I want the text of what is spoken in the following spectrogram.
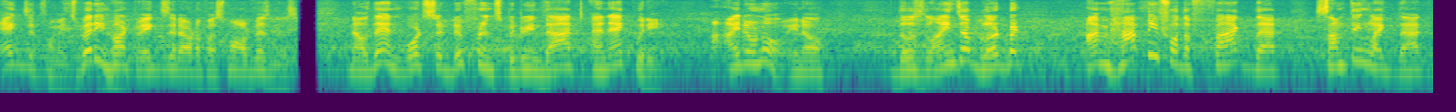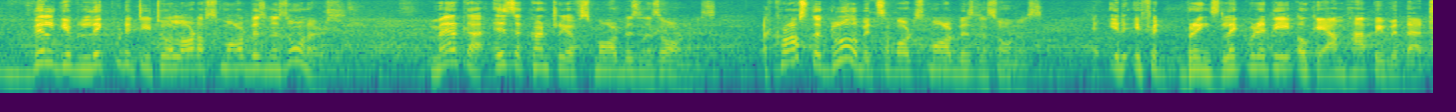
exit for me. It's very hard to exit out of a small business. Now, then, what's the difference between that and equity? I don't know. You know, those lines are blurred, but I'm happy for the fact that something like that will give liquidity to a lot of small business owners. America is a country of small business owners. Across the globe, it's about small business owners. It- if it brings liquidity, okay, I'm happy with that.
